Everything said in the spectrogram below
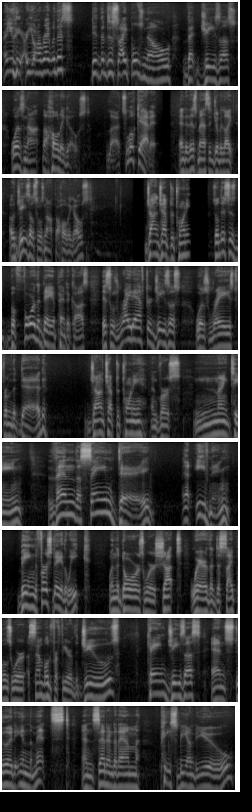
Are you here are you all right with this? Did the disciples know that Jesus was not the Holy Ghost let's look at it. And to this message you'll be like oh Jesus was not the Holy Ghost. John chapter 20 so this is before the day of Pentecost. This was right after Jesus was raised from the dead. John chapter 20 and verse 19 then the same day at evening being the first day of the week when the doors were shut where the disciples were assembled for fear of the Jews came Jesus and stood in the midst and said unto them peace be unto you.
